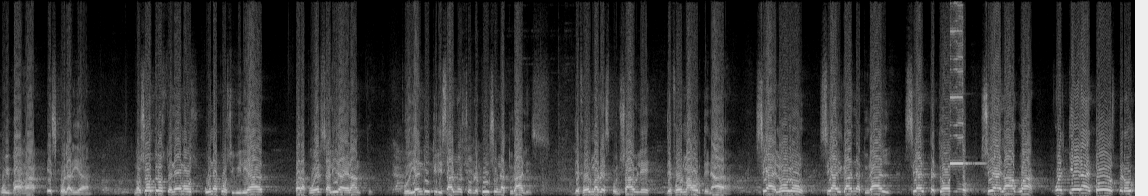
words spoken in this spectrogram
muy baja escolaridad. Nosotros tenemos una posibilidad para poder salir adelante, pudiendo utilizar nuestros recursos naturales de forma responsable, de forma ordenada, sea el oro, sea el gas natural, sea el petróleo, sea el agua, cualquiera de todos, pero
